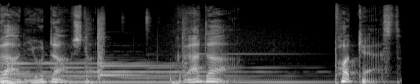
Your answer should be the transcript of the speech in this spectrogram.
Radio Darmstadt. Radar. Podcast.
